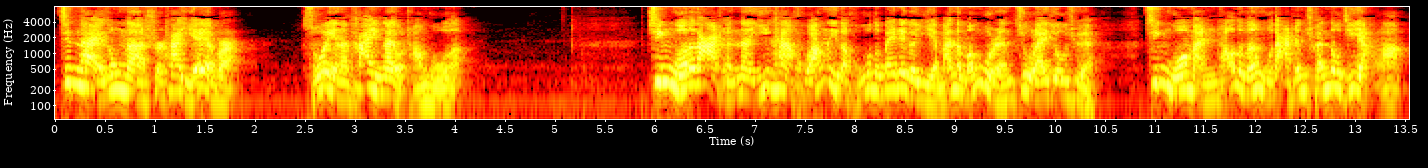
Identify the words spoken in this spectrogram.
金太宗呢是他爷爷辈儿，所以呢他应该有长胡子。金国的大臣呢一看皇帝的胡子被这个野蛮的蒙古人揪来揪去，金国满朝的文武大臣全都急眼了。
